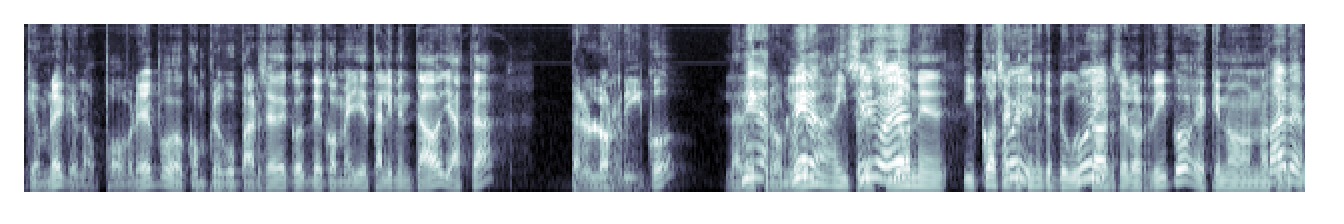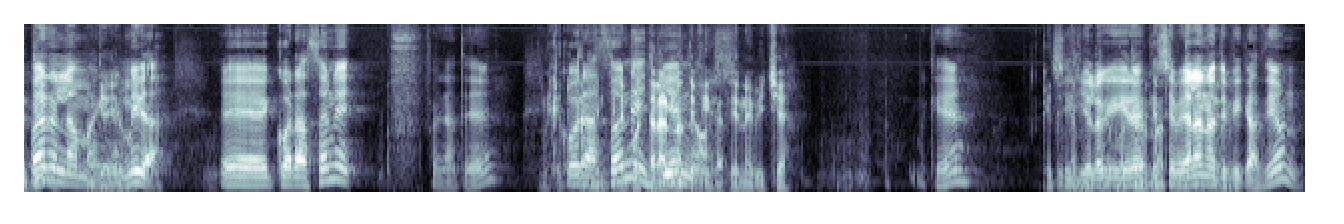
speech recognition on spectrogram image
que hombre, que los pobres, pues con preocuparse de, de comer y estar alimentados, ya está. Pero los ricos, la de Mira, problemas mira, y sigo, ¿eh? presiones y cosas Uy, que tienen que preocuparse los ricos, es que no, no tiene paren, sentido. paren máquinas. Increíble. Mira, eh, corazones. Uf, espérate, ¿eh? Es que corazones puestas las llenos. notificaciones, bicha. ¿Qué? Que Sí, yo lo que quiero es que se vea la notificación.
